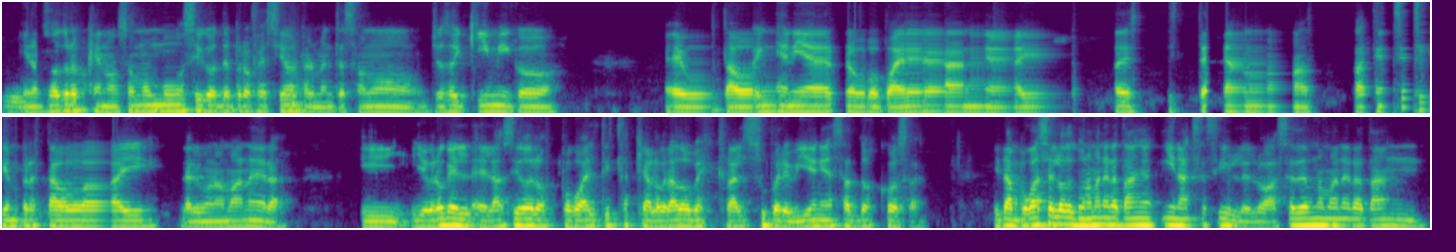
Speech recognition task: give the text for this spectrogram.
y nosotros que no somos músicos de profesión, realmente somos, yo soy químico, eh, Gustavo es ingeniero, papá de sistemas, la ciencia siempre ha estado ahí de alguna manera. Y yo creo que él, él ha sido de los pocos artistas que ha logrado mezclar súper bien esas dos cosas. Y tampoco hacerlo de una manera tan inaccesible, lo hace de una manera tan...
